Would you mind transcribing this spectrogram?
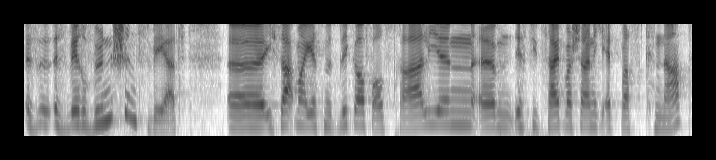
Es, es wäre wünschenswert. Äh, ich sag mal jetzt mit Blick auf Australien ähm, ist die Zeit wahrscheinlich etwas knapp.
